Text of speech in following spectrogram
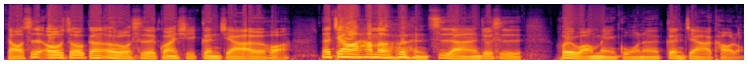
导致欧洲跟俄罗斯的关系更加恶化，那这样话他们会很自然就是。会往美国呢更加靠拢，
